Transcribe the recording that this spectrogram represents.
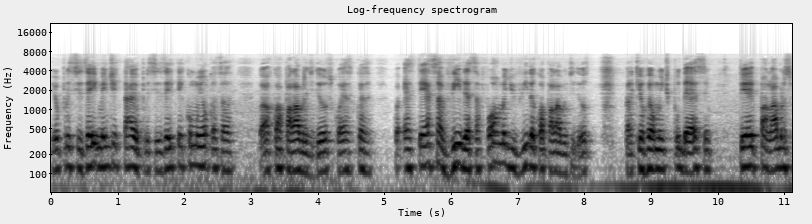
eu precisei meditar, eu precisei ter comunhão com, essa, com a palavra de Deus, com essa, com essa é ter essa vida, essa forma de vida com a palavra de Deus, para que eu realmente pudesse ter palavras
